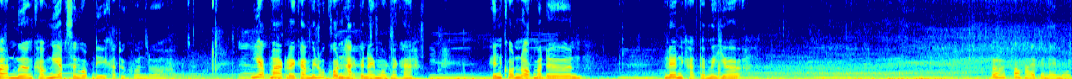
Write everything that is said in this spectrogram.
บ้านเมืองเขาเงียบสงบดีค่ะทุกคนดูเงียบมากเลยค่ะ ไม่รู้คนหายไปไหนหมดนะคะ เห็นคนออกมาเดิน เล่นค่ะ แต่ไม่เยอะเขาหายไปไหนหมด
